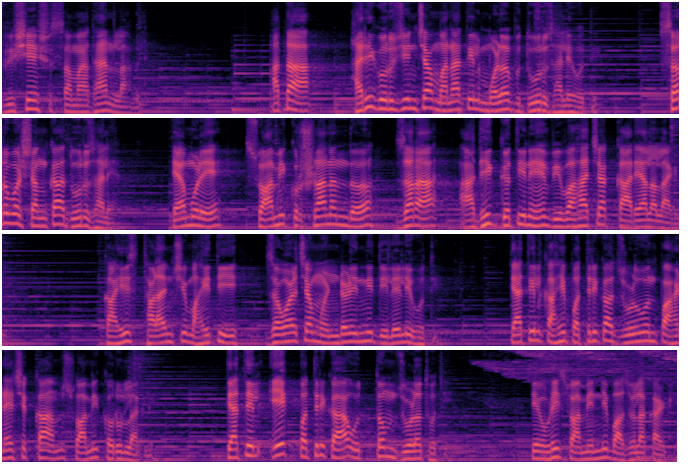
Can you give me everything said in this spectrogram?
विशेष समाधान लाभले. आता हरिगुरुजींच्या मनातील मळब दूर झाले होते. सर्व शंका दूर झाल्या. त्यामुळे स्वामी कृष्णानंद जरा अधिक गतीने विवाहाच्या कार्याला लागले. काही स्थळांची माहिती जवळच्या मंडळींनी दिलेली होती. त्यातील काही पत्रिका जुळवून पाहण्याचे काम स्वामी करू लागले. त्यातील एक पत्रिका उत्तम जुळत होती. तेवढी स्वामींनी बाजूला काढली.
